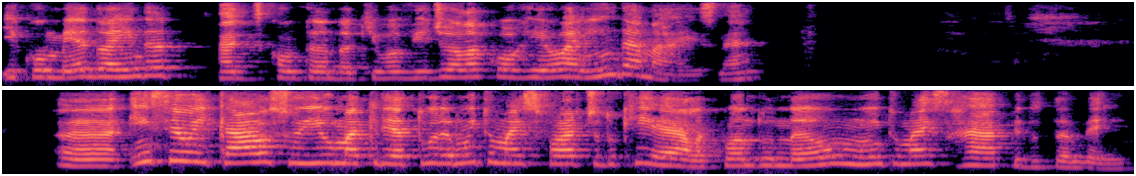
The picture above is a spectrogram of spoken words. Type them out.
e com medo ainda, tá descontando aqui o vídeo, ela correu ainda mais, né? Uh, em seu encalço ia uma criatura muito mais forte do que ela, quando não, muito mais rápido também.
